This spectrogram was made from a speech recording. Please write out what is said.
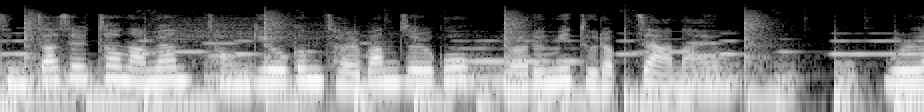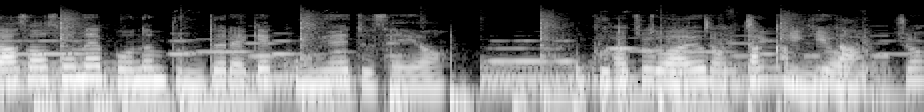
진짜 실천하면 전기요금 절반 줄고 여름이 두렵지 않아요. 몰라서 손해 보는 분들에게 공유해 주세요. 구독 좋아요 부탁합니다. 어렵죠?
